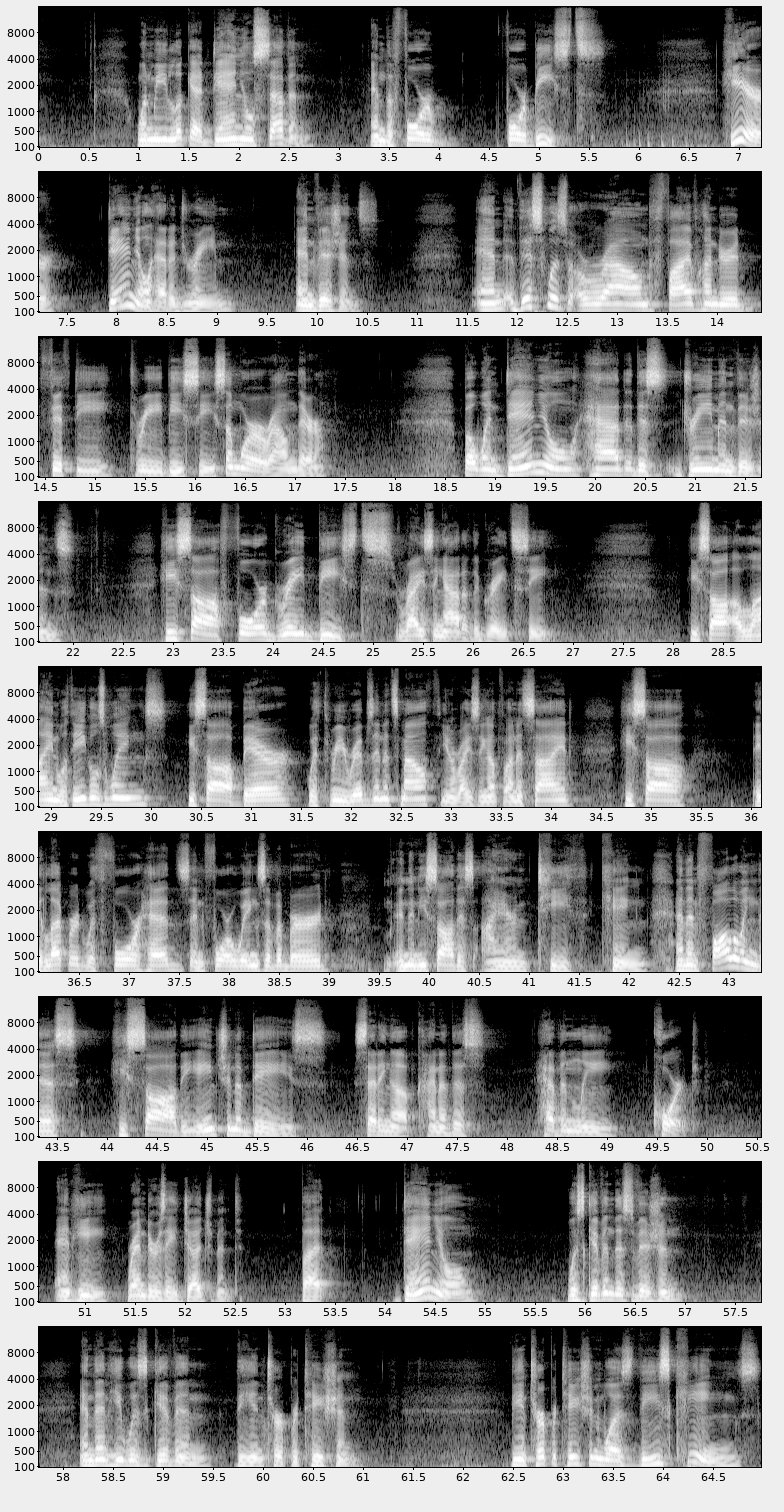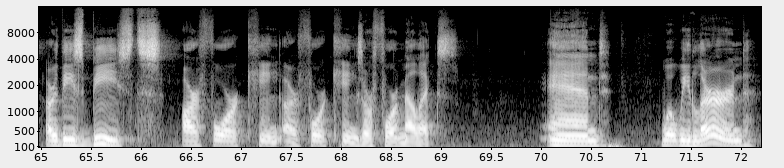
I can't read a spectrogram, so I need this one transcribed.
When we look at Daniel 7 and the four four beasts. Here, Daniel had a dream and visions. And this was around 553 BC, somewhere around there. But when Daniel had this dream and visions, he saw four great beasts rising out of the great sea. He saw a lion with eagle's wings. He saw a bear with three ribs in its mouth, you know, rising up on its side. He saw a leopard with four heads and four wings of a bird. And then he saw this iron teeth king. And then following this, he saw the Ancient of Days setting up kind of this heavenly court. And he renders a judgment. But Daniel was given this vision, and then he was given the interpretation. The interpretation was these kings or these beasts are four king are four kings or four meleks. And what we learned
